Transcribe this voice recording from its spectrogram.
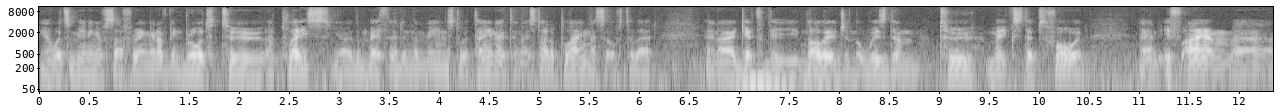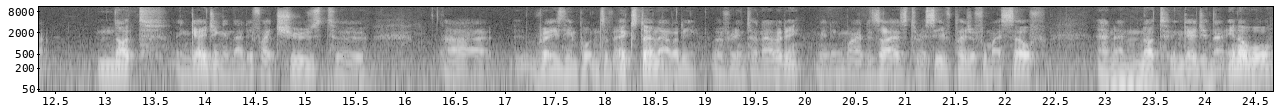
you know what's the meaning of suffering, and I've been brought to a place, you know, the method and the means to attain it, and I start applying myself to that, and I get the knowledge and the wisdom to make steps forward, and if I am uh, not engaging in that, if I choose to uh, raise the importance of externality over internality, meaning my desires to receive pleasure for myself, and, and not engage in that inner war,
